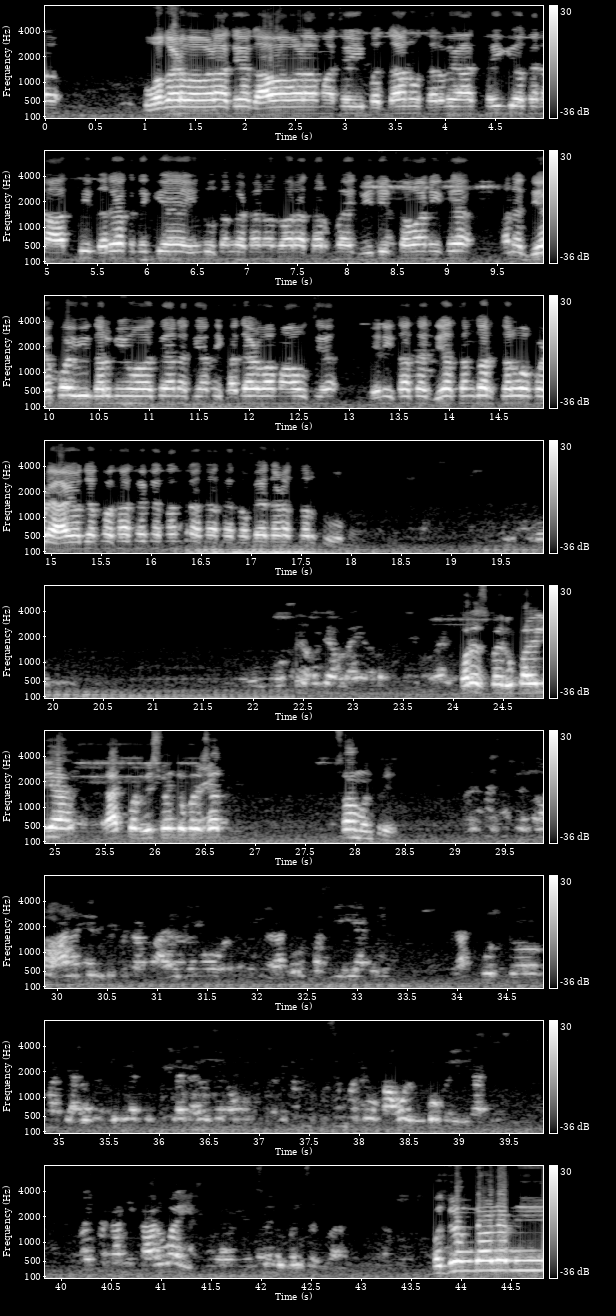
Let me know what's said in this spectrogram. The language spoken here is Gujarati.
વગાડવા વાળા છે ગાવા વાળામાં છે એ બધાનું સર્વે આજ થઈ ગયો છે અને આજથી દરેક જગ્યાએ હિન્દુ સંગઠનો દ્વારા સરપ્રાઇઝ વિઝિટ થવાની છે. અને જે કોઈ વિધર્મીઓ હશે અને ત્યાંથી ખદેડવામાં આવશે એની સાથે જે સંઘર્ષ કરવો પડે આયોજકો સાથે કે તંત્ર સાથે તો બે ધડક કરશું અમે. પરેશભાઈ રૂપારેલિયા રાજકોટ વિશ્વ હિન્દુ પરિષદ સહમંત્રી. રાજકોટમાં થઈ રહ્યા છે? રાજકોટમાં જે આયોજન થઈ રહ્યા છે કેટલાક આયોજનો એકત્રીસ ડિસેમ્બર જેવો માહોલ ઊભો કરી રહ્યા છે. બજરંગ દળની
